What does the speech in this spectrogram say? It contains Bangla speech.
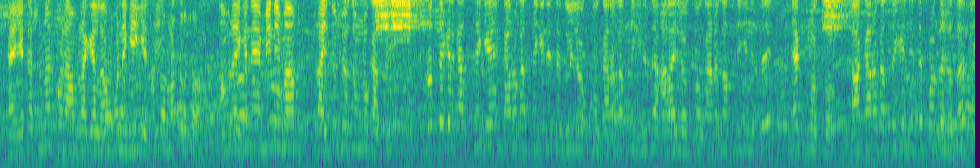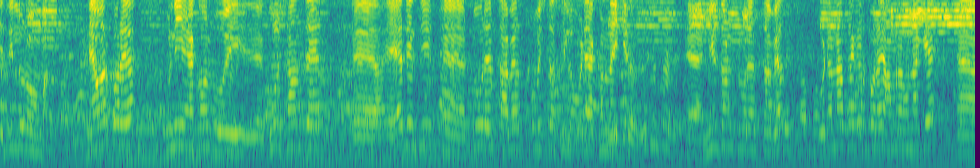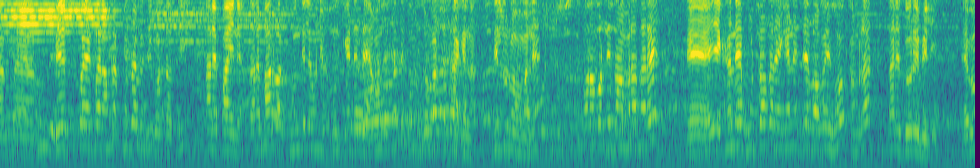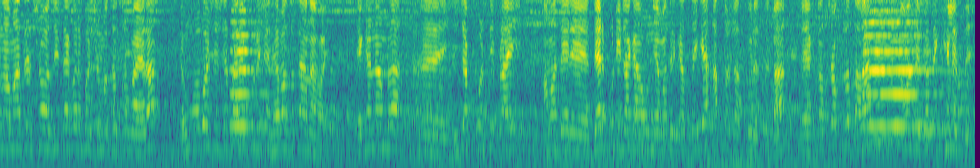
হ্যাঁ এটা শোনার পরে আমরা গেলাম, অনেকেই গেছি। আমরা এখানে মিনিমাম প্রায় দুশো জন লোক আছি। প্রত্যেকের কাছ থেকে, কারও কাছ থেকে নিয়েছে দুই লক্ষ, কারও কাছ থেকে নিয়েছে আড়াই লক্ষ, কারও কাছ থেকে নিয়েছে এক লক্ষ, বা কারও কাছ থেকে নিয়েছে পঞ্চাশ হাজার, এই জিল্লুর রহমান। নেওয়ার পরে উনি এখন ওই গুলশান যে এজেন্সি ট্যুর অ্যান্ড ট্রাভেলস অফিসটা ছিল, ওটা এখন নাই কেন? নির্জন ট্যুর অ্যান্ড ট্রাভেলস ওটা না থাকার পরে আমরা ওনাকে বেশ কয়েকবার আমরা খোঁজাখুঁজি করতেছি, তারে পাই না। তারে বারবার ফোন দিলে উনি ফোন কেটে দেয়। আমাদের সাথে কোনো যোগাযোগ রাখে না, জিল্লুর রহমানে পরবর্তীতে আমরা তারে এখানে বুটবাজার এখানে যেভাবেই হোক আমরা তারে ধরে ফেলি এবং আমাদের সহযোগিতা করে বৈষম্য ছাত্র ভাইয়েরা এবং অবশেষে তারে পুলিশের হেফাজতে আনা হয়। এখানে আমরা হিসাব করছি প্রায় আমাদের দেড় কোটি টাকা উনি আমাদের কাছ থেকে আত্মসাত করেছে বা একটা চক্র তারা আমাদের সাথে খেলেছে।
